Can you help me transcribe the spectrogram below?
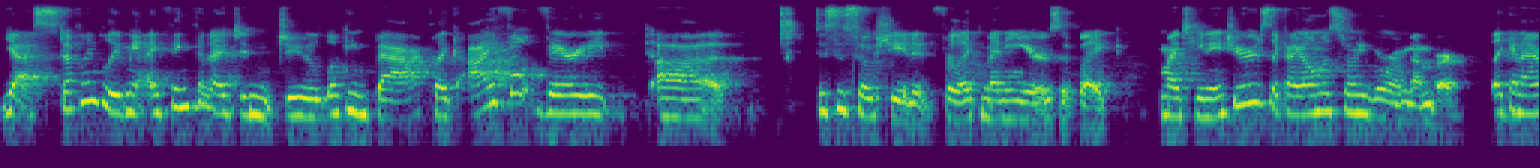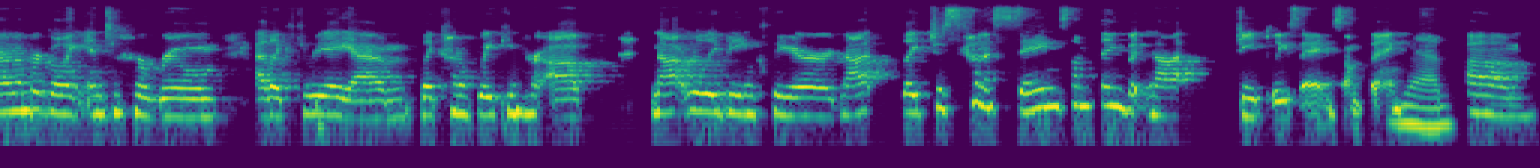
yes definitely believe me i think that i didn't do looking back like i felt very uh disassociated for like many years of like my teenage years, like I almost don't even remember. Like, and I remember going into her room at like 3 a.m., like kind of waking her up, not really being clear, not like just kind of saying something, but not deeply saying something. Yeah. Um,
